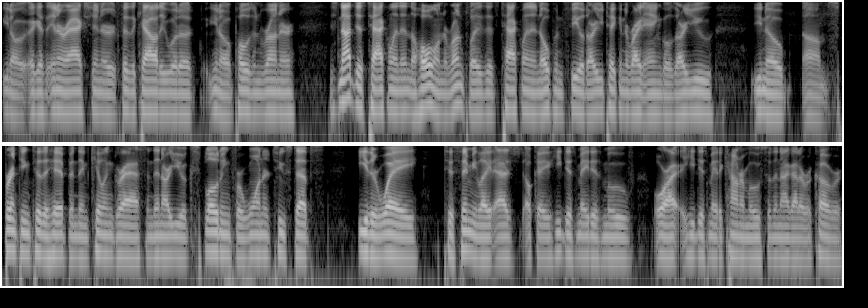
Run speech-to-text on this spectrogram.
you know, I guess interaction or physicality with a you know opposing runner. It's not just tackling in the hole on the run plays. It's tackling in open field. Are you taking the right angles? Are you you know, um, sprinting to the hip and then killing grass, and then are you exploding for one or two steps either way to simulate as okay, he just made his move or I, he just made a counter move, so then I got to recover.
